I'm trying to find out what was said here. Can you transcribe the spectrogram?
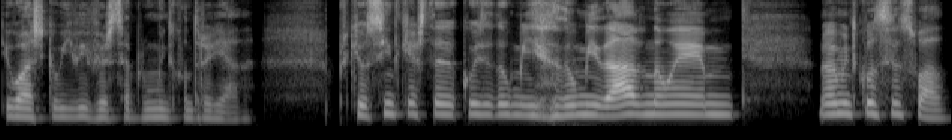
Eu acho que eu ia viver sempre muito contrariada. Porque eu sinto que esta coisa da, umidade não é, não é muito consensual.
